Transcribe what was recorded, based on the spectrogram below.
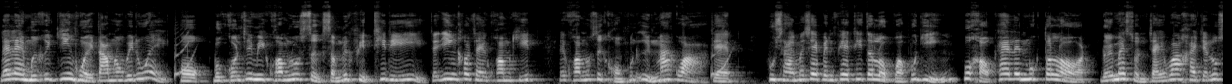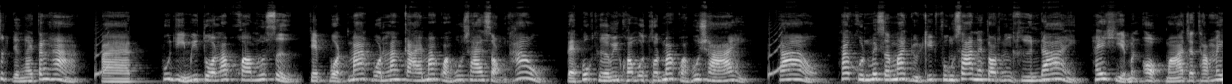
และลายมือก็ยิ่งห่วยตามลงไปด้วย 6. บุคคลที่มีความรู้สึกสำนึกผิดที่ดี จะยิ่งเข้าใจความคิดและความรู้สึกของคนอื่นมากกว่า 7. ผู้ชายไม่ใช่เป็นเพศที่ตลกกว่าผู้หญิง พวกเขาแค่เล่นมุกตลอด โดยไม่สนใจว่าใครจะรู้สึกยังไงตั้งหาก 8. ผู้หญิงมีตัวรับความรู้สึก เจ็บปวดมากบนร่างกายมากกว่าผู้ชาย 2 เท่า แต่พวกเธอมีความอดทนมากกว่าผู้ชาย 9. ถ้าคุณไม่สามารถหยุดคิดฟุ้งซ่านในตอนกลางคืนได้ ให้เขียนมันออกมาจะทำให้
